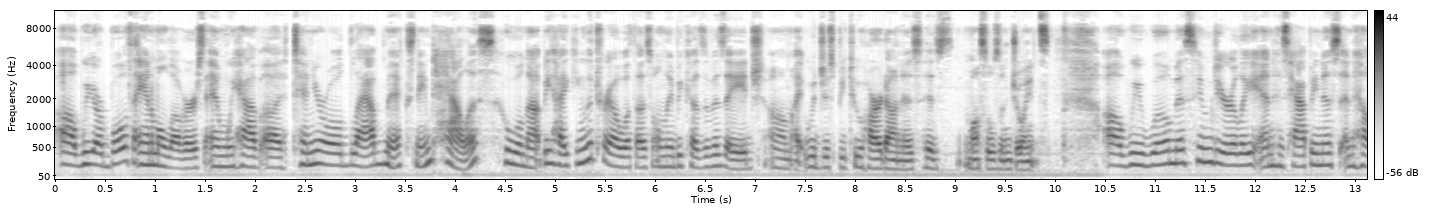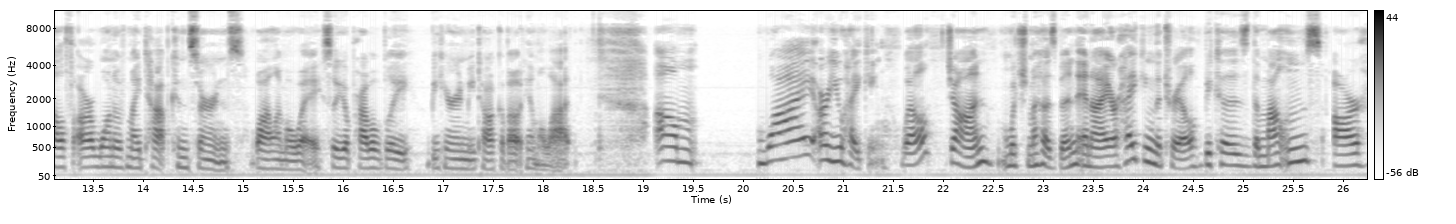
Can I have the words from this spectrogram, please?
Uh, we are both animal lovers, and we have a 10 year old lab mix named Hallis, who will not be hiking the trail with us only because of his age. Um, it would just be too hard on his, his muscles and joints. Uh, we will miss him dearly, and his happiness and health are one of my top concerns while I'm away. So you'll probably be hearing me talk about him a lot. Um, why are you hiking? Well, John, which is my husband, and I are hiking the trail because the mountains are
